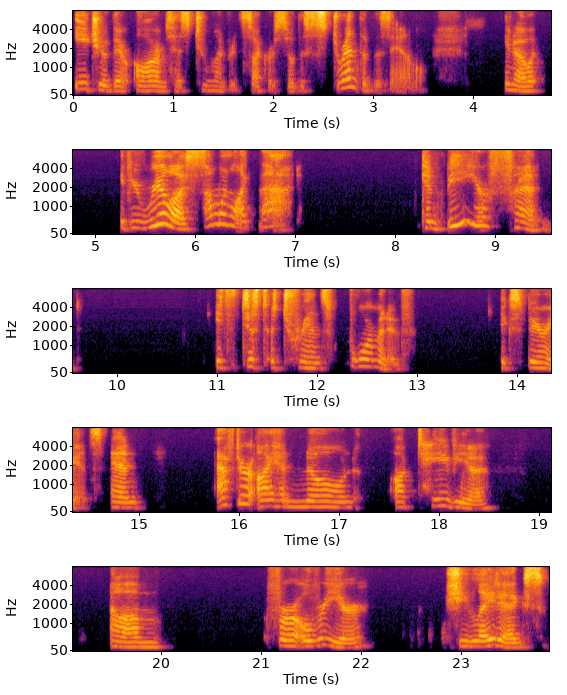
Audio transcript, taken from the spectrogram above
each of their arms has 200 suckers. So the strength of this animal, you know, if you realize someone like that can be your friend, it's just a transformative experience. And after I had known Octavia um, for over a year, she laid eggs.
